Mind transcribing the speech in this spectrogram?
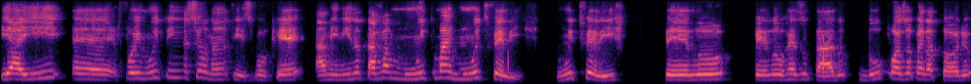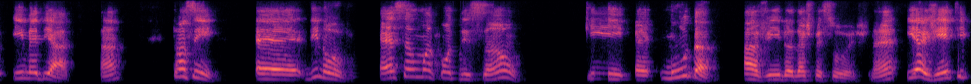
E aí é, foi muito impressionante isso, porque a menina estava muito, mas muito feliz, muito feliz pelo, pelo resultado do pós-operatório imediato. Tá? Então, assim, é, de novo, essa é uma condição que é, muda a vida das pessoas, né? E a gente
